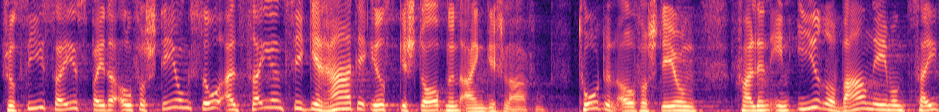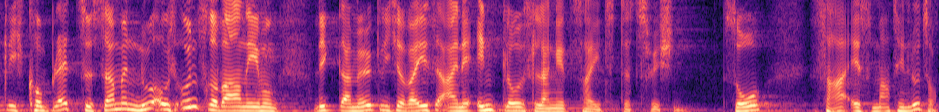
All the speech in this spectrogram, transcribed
Für sie sei es bei der Auferstehung so, als seien sie gerade erst gestorben und eingeschlafen. Tod und Auferstehung fallen in ihrer Wahrnehmung zeitlich komplett zusammen. Nur aus unserer Wahrnehmung liegt da möglicherweise eine endlos lange Zeit dazwischen. So sah es Martin Luther.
